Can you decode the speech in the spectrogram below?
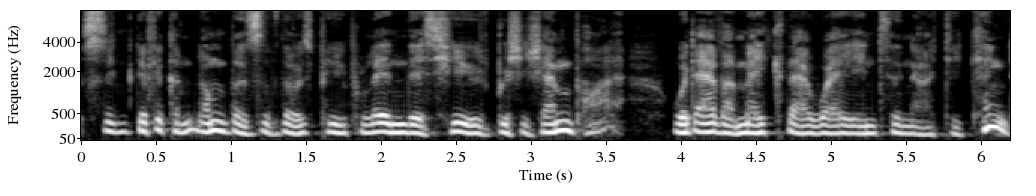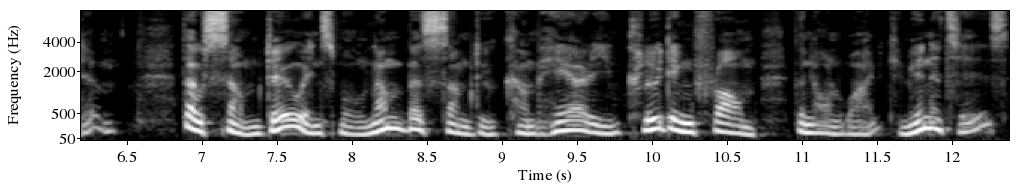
significant numbers of those people in this huge British Empire would ever make their way into the United Kingdom, though some do in small numbers, some do come here, including from the non white communities,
